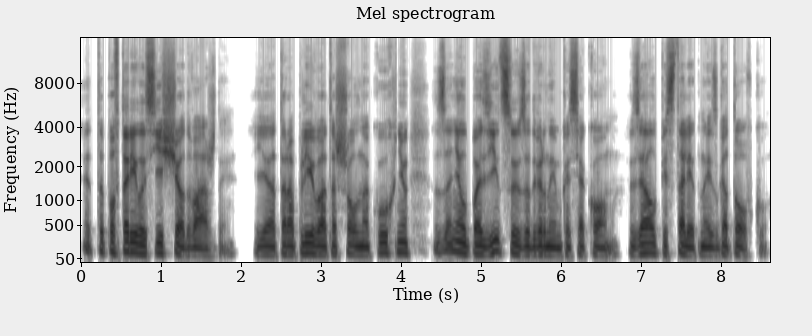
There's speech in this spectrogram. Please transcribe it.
Это повторилось еще дважды. Я торопливо отошел на кухню, занял позицию за дверным косяком, взял пистолет на изготовку.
